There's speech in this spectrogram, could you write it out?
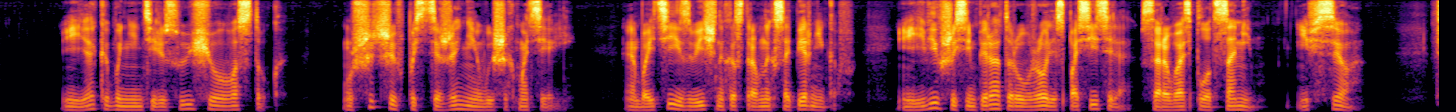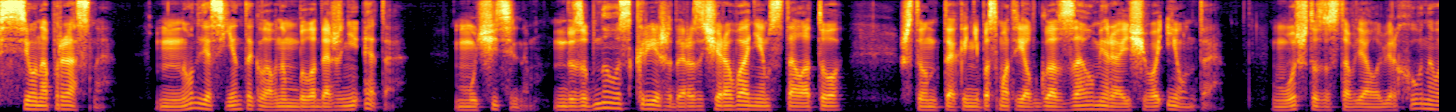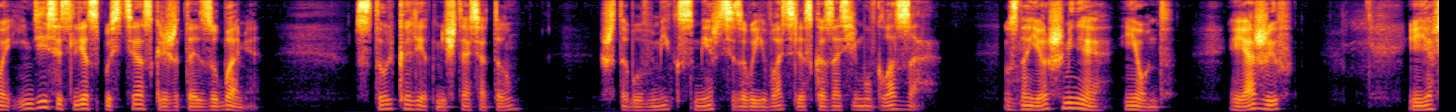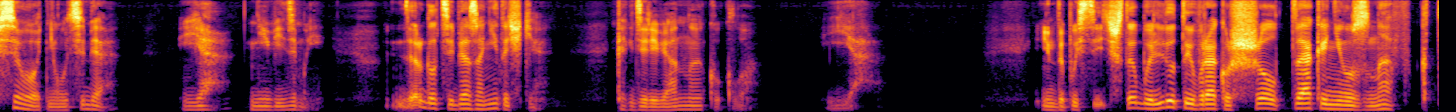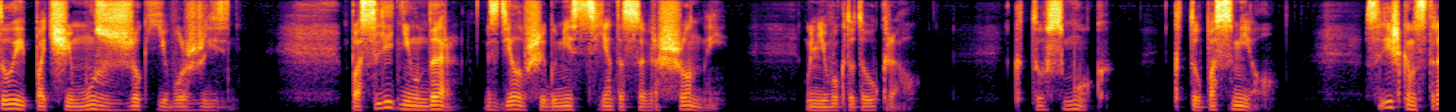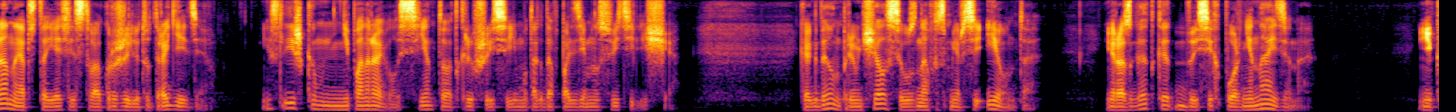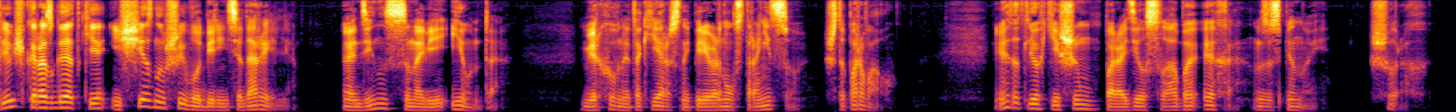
И якобы не интересующего Восток, ушедший в постижение высших материй. Обойти извечных островных соперников и, явившись императору в роли спасителя, сорвать плод самим. И все. Все напрасно. Но для Сьента главным было даже не это. Мучительным, до зубного скрежета разочарованием стало то, что он так и не посмотрел в глаза умирающего Ионта. Вот что заставляло Верховного и десять лет спустя скрежетать зубами. Столько лет мечтать о том, чтобы в миг смерти завоевателя сказать ему в глаза. «Узнаешь меня, Ионт? Я жив. И я все отнял у тебя. Я, невидимый, дергал тебя за ниточки, как деревянную куклу. Я. И допустить, чтобы лютый враг ушел, так и не узнав, кто и почему сжег его жизнь. Последний удар, сделавший бы месть Сиента совершенной, у него кто-то украл. Кто смог? Кто посмел? Слишком странные обстоятельства окружили эту трагедию. И слишком не понравилось Сиенту, открывшееся ему тогда в подземном святилище. Когда он примчался, узнав о смерти Ионта, и разгадка до сих пор не найдена. И ключ к разгадке, исчезнувший в лабиринте Дарелли. Один из сыновей Ионта. Верховный так яростно перевернул страницу, что порвал. Этот легкий шум породил слабое эхо за спиной. Шорох.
